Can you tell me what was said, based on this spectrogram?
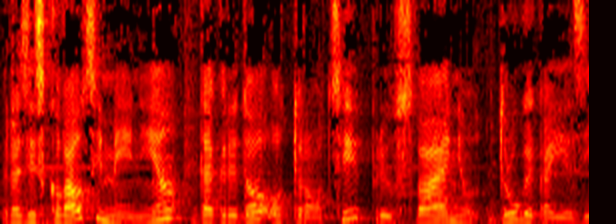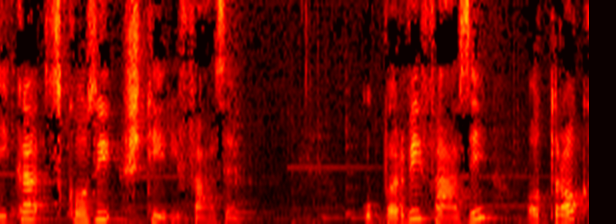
Raziskovalci menijo, da gredo otroci pri usvajanju drugega jezika skozi štiri faze. V prvi fazi otrok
